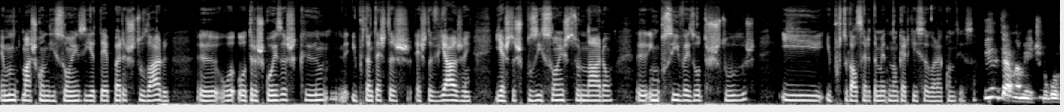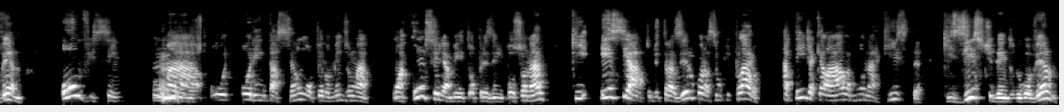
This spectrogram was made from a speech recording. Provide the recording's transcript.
em muito más condições e até para estudar uh, outras coisas que e portanto estas esta viagem e estas exposições tornaram uh, impossíveis outros estudos e, e, Portugal certamente não quer que isso agora aconteça. Internamente no governo houve sim uma orientação ou pelo menos uma, um aconselhamento ao presidente Bolsonaro que esse ato de trazer o coração que claro atende aquela ala monarquista que existe dentro do governo,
